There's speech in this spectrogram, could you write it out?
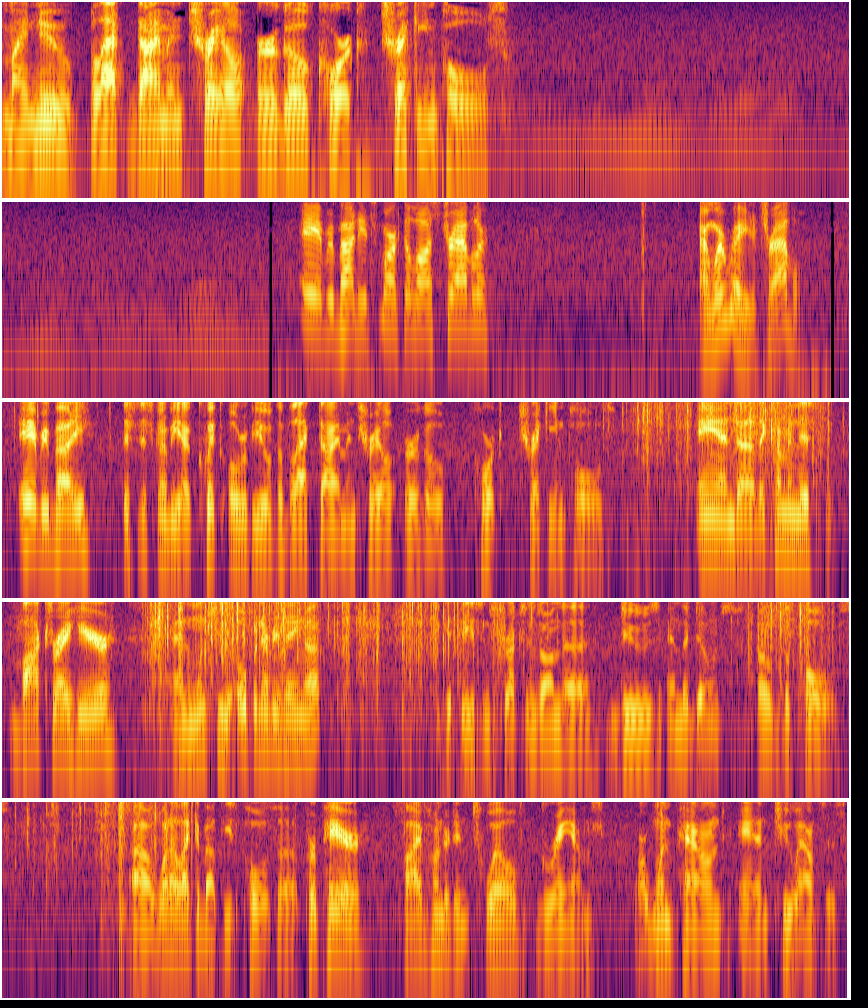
my new Black Diamond Trail Ergo Cork trekking poles. Hey everybody, it's Mark the Lost Traveler. And we're ready to travel. Hey everybody, this is just going to be a quick overview of the Black Diamond Trail Ergo Cork trekking poles. And uh, they come in this box right here. And once you open everything up, you get these instructions on the do's and the don'ts of the poles. Uh, what I like about these poles, uh, per pair, 512 grams or one pound and two ounces.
